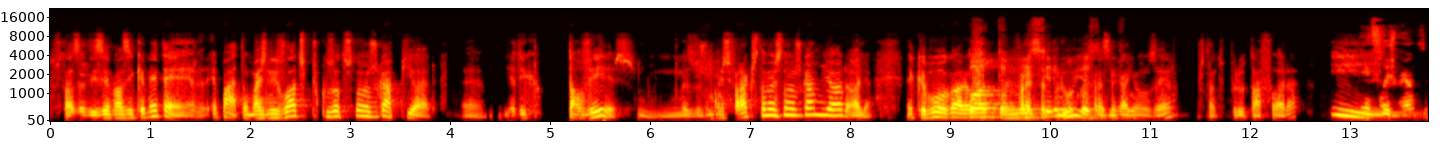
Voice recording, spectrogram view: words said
O que estás a dizer basicamente é, é pá, estão mais nivelados porque os outros estão a jogar pior. Ah, eu digo Talvez, mas os mais fracos também estão a jogar melhor. Olha, acabou agora Pode a França-Peru e a França ganhou um zero, portanto o Peru está fora. E Infelizmente.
